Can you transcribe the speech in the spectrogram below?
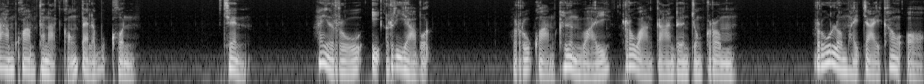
ตามความถนัดของแต่ละบุคคล เช่น ให้รู้อิริยาบถรู้ความเคลื่อนไหวระหว่างการเดินจงกรม รู้ลมหายใจเข้าออก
